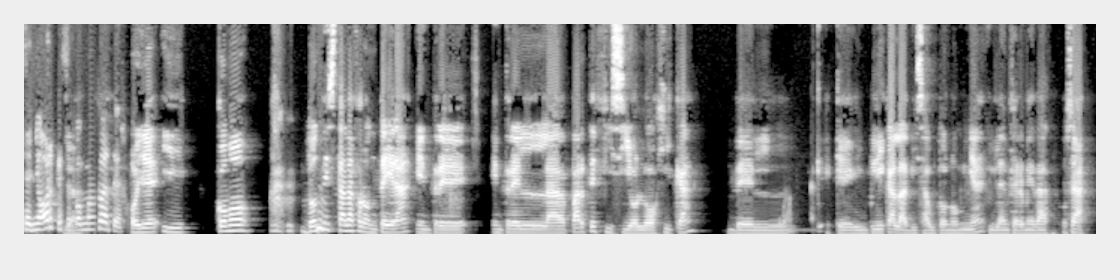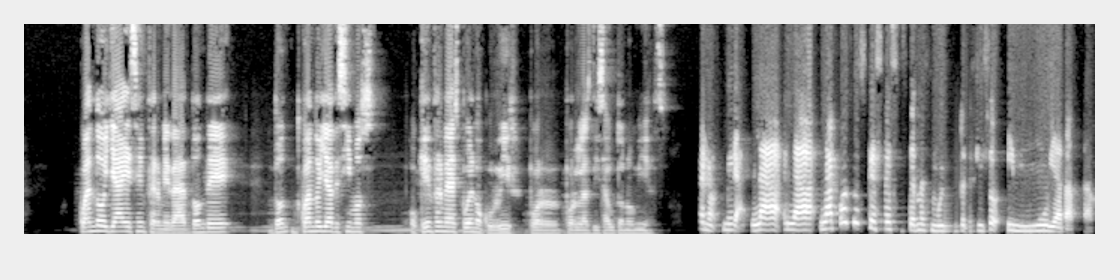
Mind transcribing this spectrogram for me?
señor que se ponga un suéter. Oye, ¿y cómo, dónde está la frontera entre, entre la parte fisiológica del, que, implica la disautonomía y la enfermedad? O sea, ¿cuándo ya es enfermedad? ¿Dónde, dónde cuándo ya decimos ¿O qué enfermedades pueden ocurrir por, por las disautonomías? Bueno, mira, la, la, la cosa es que este sistema es muy preciso y muy adaptable.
